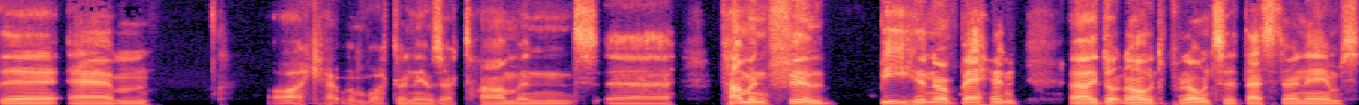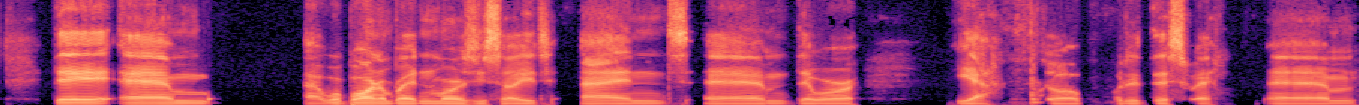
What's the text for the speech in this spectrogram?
the um, oh, I can't remember what their names are, Tom and uh, Tom and Phil Behan or Behan, uh, I don't know how to pronounce it. That's their names. They um uh, were born and bred in Merseyside, and um they were, yeah. So put it this way, um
